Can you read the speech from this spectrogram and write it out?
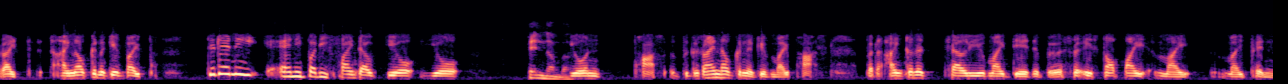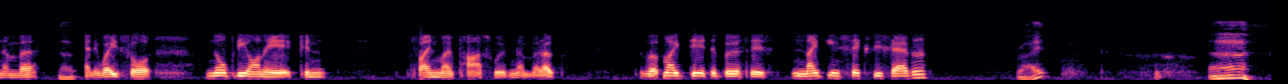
right. I'm not going to give my. p- Did any anybody find out your your pin number? Your pass because I'm not going to give my pass, but I'm going to tell you my date of birth. It's not my my my pin number. No. Anyway, so nobody on air can find my password number out. But my date of birth is 1967. Right. Uh,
